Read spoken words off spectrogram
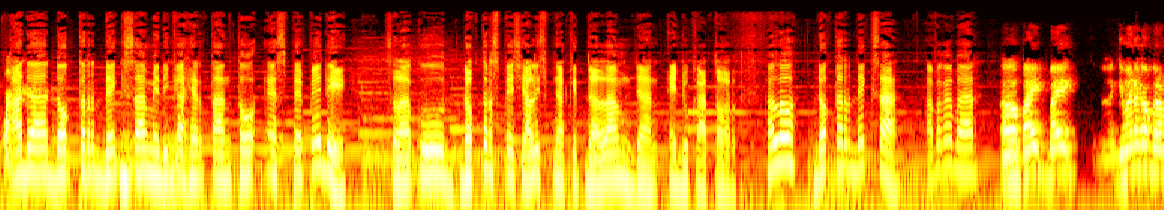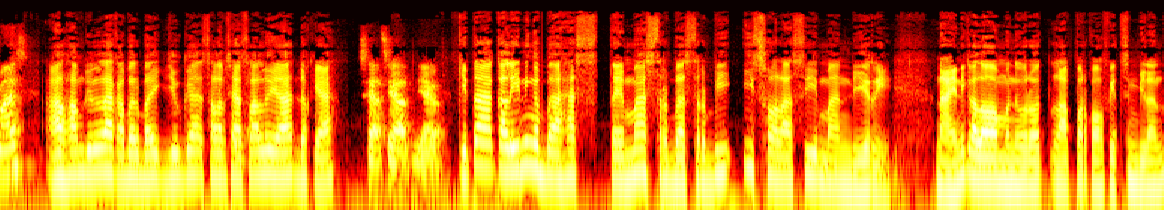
Ada Dr. Dexa Medika Hertanto SPPD, selaku dokter spesialis penyakit dalam dan edukator. Halo, Dr. Dexa, apa kabar? Eh, Baik-baik. Gimana kabar Mas? Alhamdulillah kabar baik juga. Salam sehat selalu ya, Dok ya. Sehat-sehat ya. Kita kali ini ngebahas tema serba-serbi isolasi mandiri. Nah, ini kalau menurut lapor COVID-19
